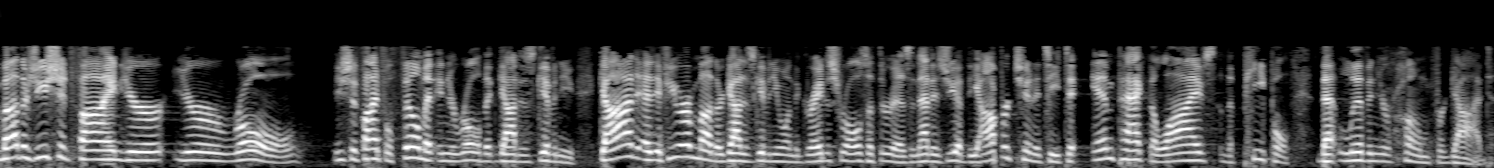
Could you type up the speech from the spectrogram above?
Mothers, you should find your, your role, you should find fulfillment in your role that God has given you. God, uh, if you're a mother, God has given you one of the greatest roles that there is, and that is you have the opportunity to impact the lives of the people that live in your home for God.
